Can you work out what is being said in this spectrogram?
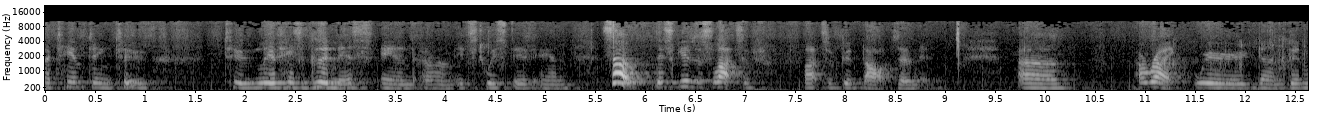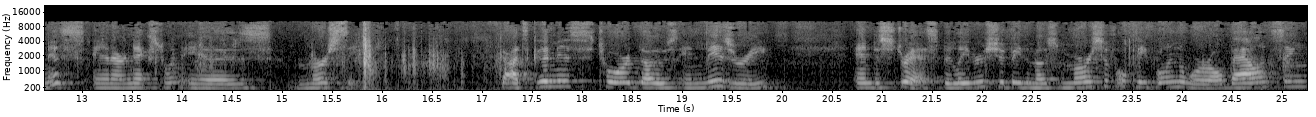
attempting to to live His goodness, and um, it's twisted, and so this gives us lots of lots of good thoughts, doesn't it? Um, all right, we're done goodness, and our next one is mercy. God's goodness toward those in misery and distress. Believers should be the most merciful people in the world, balancing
